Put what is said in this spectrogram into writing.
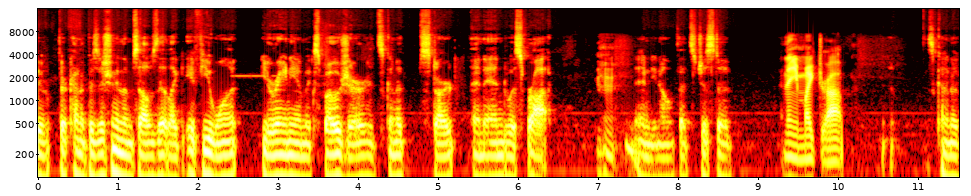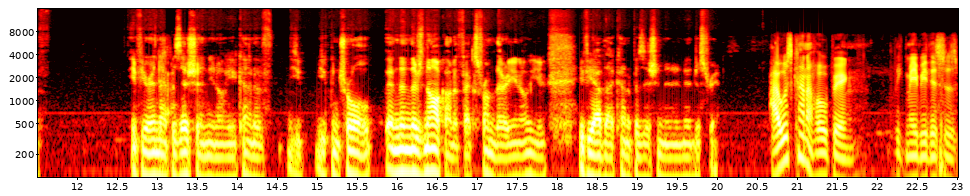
they're, they're kind of positioning themselves that like if you want uranium exposure, it's going to start and end with Sprott, Mhm. and you know that's just a And then you might drop. it's kind of if you're in that position, you know, you kind of you you control, and then there's knock on effects from there. You know, you if you have that kind of position in an industry. I was kind of hoping, like maybe this is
